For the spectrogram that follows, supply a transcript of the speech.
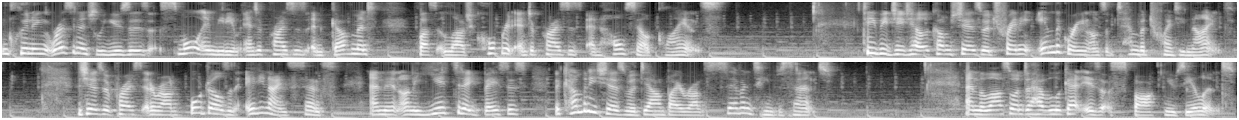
including residential users, small and medium enterprises, and government, plus large corporate enterprises and wholesale clients. TPG Telecom shares were trading in the green on September 29th. The shares were priced at around $4.89, and then on a year to date basis, the company shares were down by around 17%. And the last one to have a look at is Spark New Zealand.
